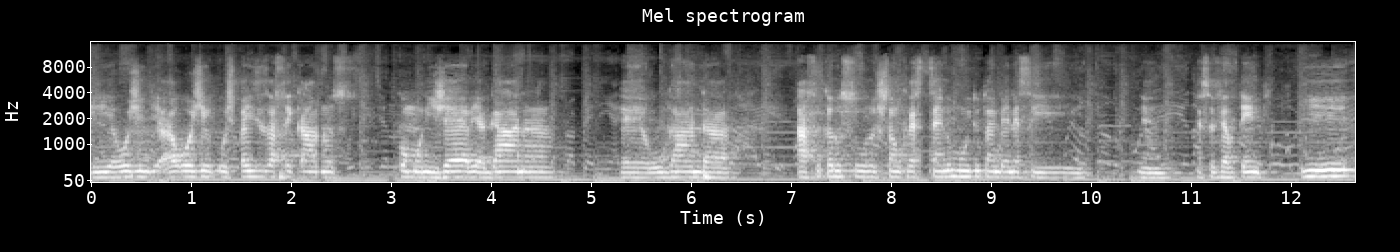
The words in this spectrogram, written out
E hoje, em dia- hoje os países africanos, como Nigéria, Ghana, eh, Uganda, África do Sul, estão crescendo muito também nesse, né, nessa vertente. E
